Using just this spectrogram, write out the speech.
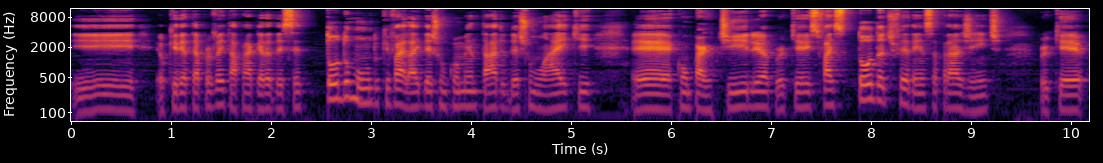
E eu queria até aproveitar para agradecer todo mundo que vai lá e deixa um comentário, deixa um like, é, compartilha, porque isso faz toda a diferença pra gente. Porque,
